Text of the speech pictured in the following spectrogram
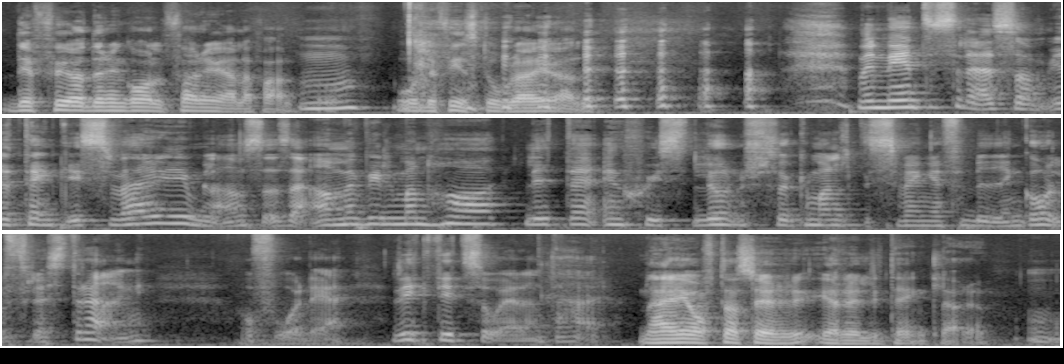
det föder en golfare i alla fall. Mm. Och, och det finns stora öl. Men det är inte sådär som jag tänker i Sverige ibland. Så, här, ja, men vill man ha lite en schysst lunch så kan man alltid svänga förbi en golfrestaurang och få det. Riktigt så är det inte här. Nej, oftast är det, är det lite enklare. Mm.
